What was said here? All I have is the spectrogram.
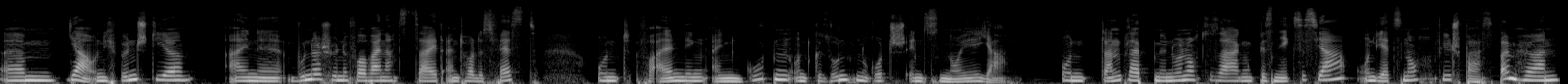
Ähm, ja, und ich wünsche dir eine wunderschöne Vorweihnachtszeit, ein tolles Fest und vor allen Dingen einen guten und gesunden Rutsch ins neue Jahr. Und dann bleibt mir nur noch zu sagen, bis nächstes Jahr und jetzt noch viel Spaß beim Hören.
